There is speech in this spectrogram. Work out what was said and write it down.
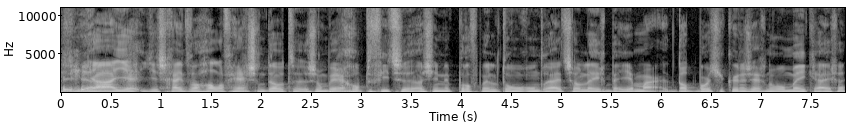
ja, je, je schijnt wel half hersendood eh, zo'n berg op te fietsen als je in een profpeloton rondrijdt. Zo leeg ben je. Maar dat bordje kunnen ze echt nog wel meekrijgen.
